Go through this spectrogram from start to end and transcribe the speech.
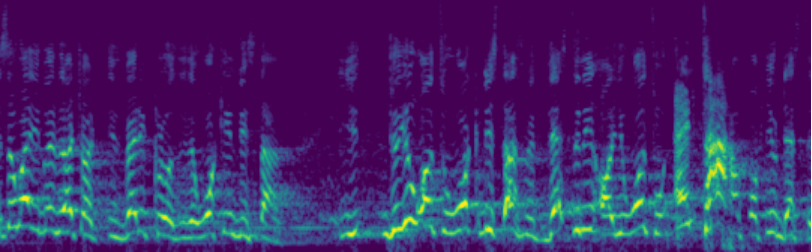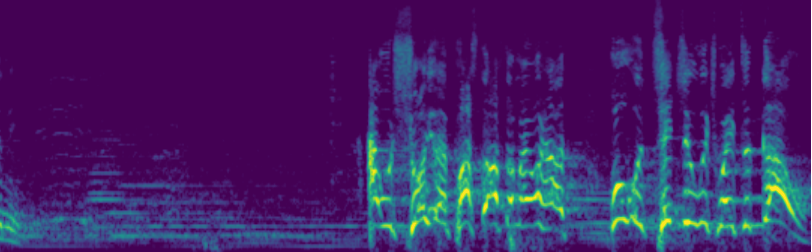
So where you go to that church? It's very close. It's a walking distance. You, do you want to walk distance with destiny or you want to enter and fulfill destiny? I will show you a pastor after my own heart who will teach you which way to go.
